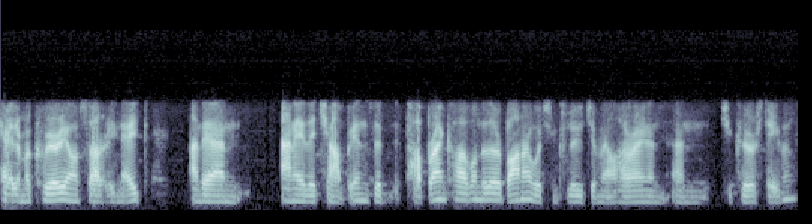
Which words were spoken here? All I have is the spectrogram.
Tyler McCreary on Saturday night, and then any of the champions that the top rank have under their banner, which include Jamel Herring and, and Shakur Stevens.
